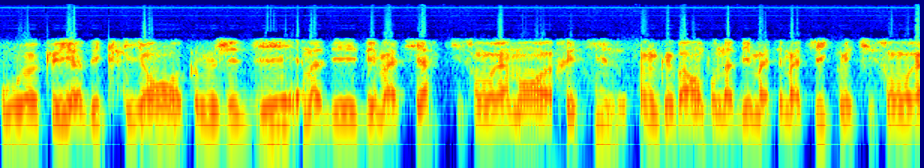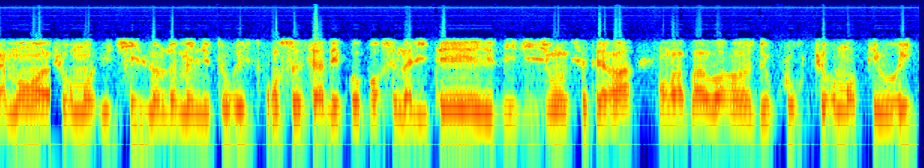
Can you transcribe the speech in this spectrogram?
ou accueillir des clients, comme j'ai dit. On a des, matières qui sont vraiment précises. Donc par exemple, on a des mathématiques, mais qui sont vraiment purement utiles dans le domaine du tourisme. On se sert des proportionnalités, des divisions, etc. On va pas avoir de cours purement théoriques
